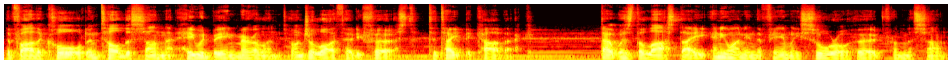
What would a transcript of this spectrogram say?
the father called and told the son that he would be in Maryland on July 31st to take the car back. That was the last day anyone in the family saw or heard from the son.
